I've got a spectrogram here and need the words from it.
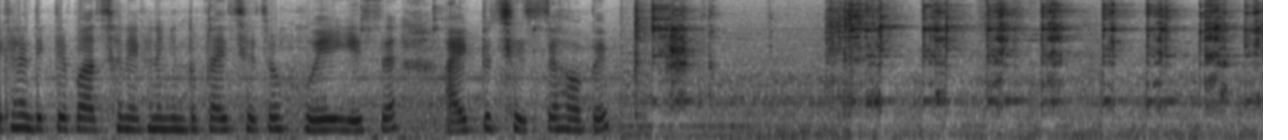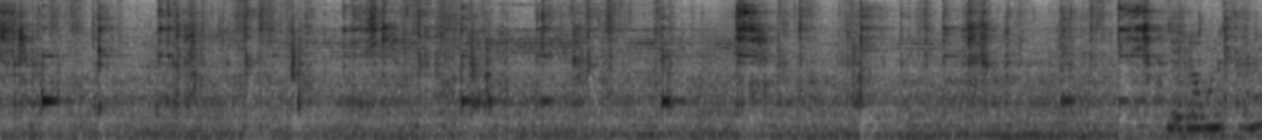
এখানে দেখতে পাচ্ছেন, এখানে কিন্তু প্রায় ছেঁচো হয়ে গেছে। আর একটু ছেঁচতে হবে। এগুলো মনে হচ্ছে না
